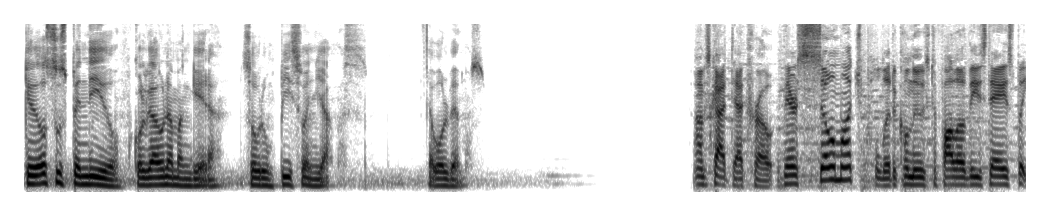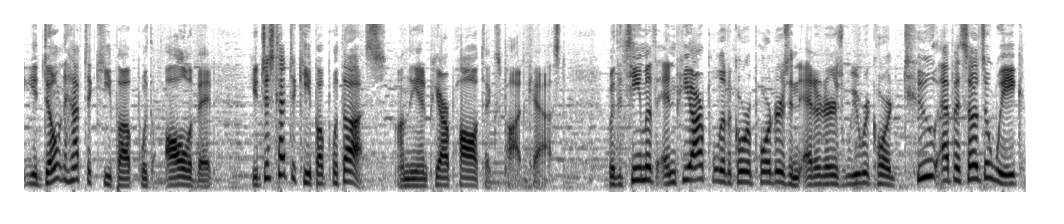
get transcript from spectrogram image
quedó suspendido, colgado a una manguera, sobre un piso en llamas. Ya volvemos. I'm Scott Detro. There's so much political news to follow these days, but you don't have to keep up with all of it. You just have to keep up with us on the NPR Politics Podcast. With a team of NPR political reporters and editors, we record two episodes a week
